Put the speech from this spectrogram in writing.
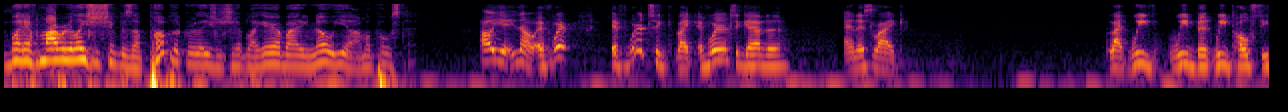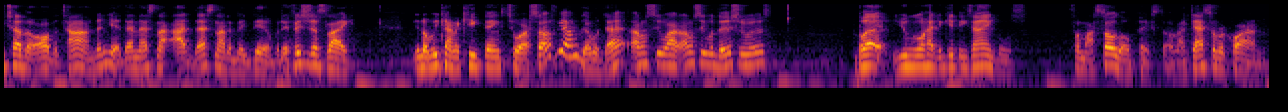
but if my relationship is a public relationship, like everybody know, yeah, I'm gonna post that. Oh yeah, no. If we're if we're to like if we're together, and it's like like we've we've been we post each other all the time, then yeah, then that's not I, that's not a big deal. But if it's just like, you know, we kind of keep things to ourselves, yeah, I'm good with that. I don't see why I don't see what the issue is. But you're gonna have to get these angles for my solo pics though. Like that's a requirement.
